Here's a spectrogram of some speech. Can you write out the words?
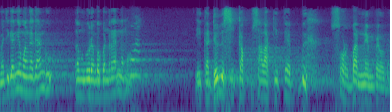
majikan nggak ganggu. Namun orang bebeneran ngomong ika dulu sikap salah kita beh sorban nempel be.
